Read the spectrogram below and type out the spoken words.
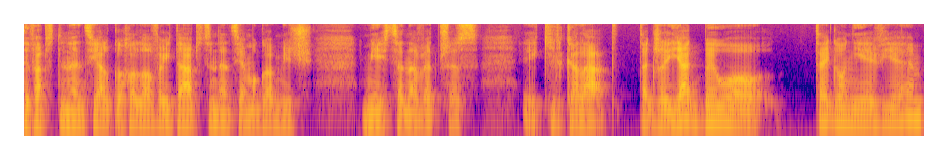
w abstynencji alkoholowej. Ta abstynencja mogła mieć miejsce nawet przez y, kilka lat. Także jak było, tego nie wiem,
